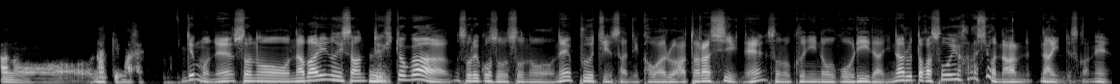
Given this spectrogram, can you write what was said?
うん、あのなっていません。でもね、そのナバリヌイさんっていう人が、それこそその、ね、プーチンさんに代わる新しい、ね、その国のこうリーダーになるとか、そういう話はなないんですかね？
